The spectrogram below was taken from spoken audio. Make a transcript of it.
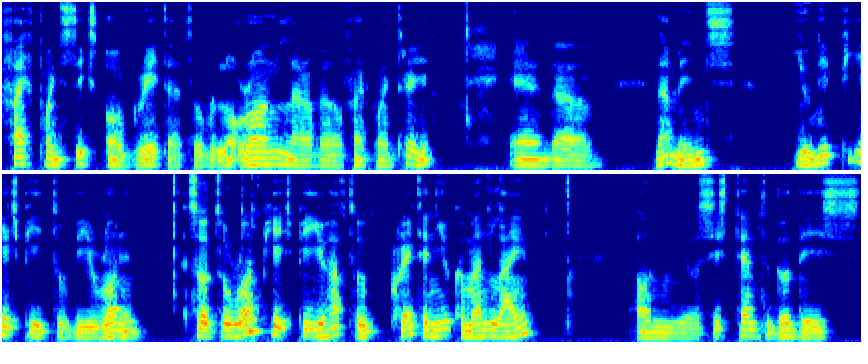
5.6 or greater to run Laravel 5.3. And um, that means you need PHP to be running. So to run PHP, you have to create a new command line on your system to do this.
